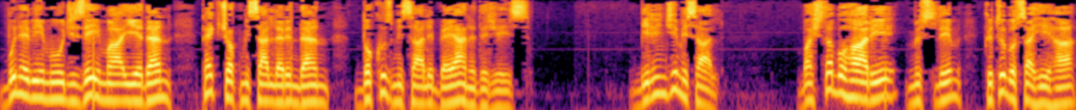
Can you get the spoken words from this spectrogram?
Bu nevi mucize-i maiyeden pek çok misallerinden dokuz misali beyan edeceğiz. Birinci misal. Başta Buhari, Müslim, Kütüb-ü Sahiha,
